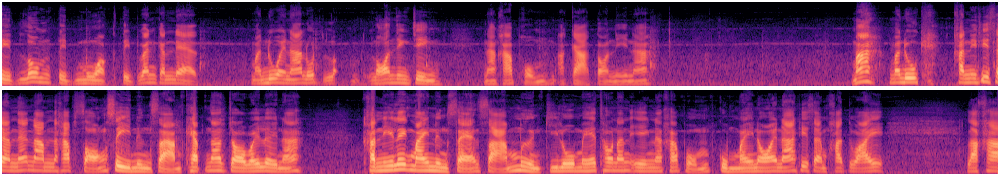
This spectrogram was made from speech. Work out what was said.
ติดล่มติดหมวก ติดแว่นกันแดดมาด้วยนะ รถร้อนจริง ๆ นะครับผมอากาศตอนนี้นะ มา มาดูคันนี้ที่แซมแนะนำนะครับ 2413 แคปหน้าจอไว้เลยนะ คันนี้เลขไม้1 3 0 0 0 0 กิโลเมตรเท่านั้นเองนะครับผมกลุ่มไม่น้อยนะ ที่แซมคัดไว้ ราคา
